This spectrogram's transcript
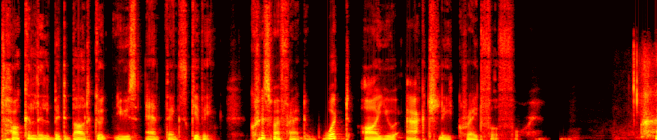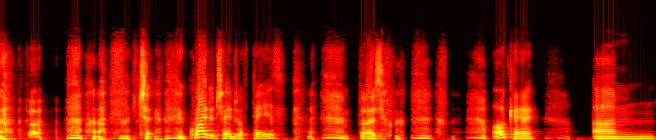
talk a little bit about good news and Thanksgiving. Chris, my friend, what are you actually grateful for? Quite a change of pace, but okay. Um,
